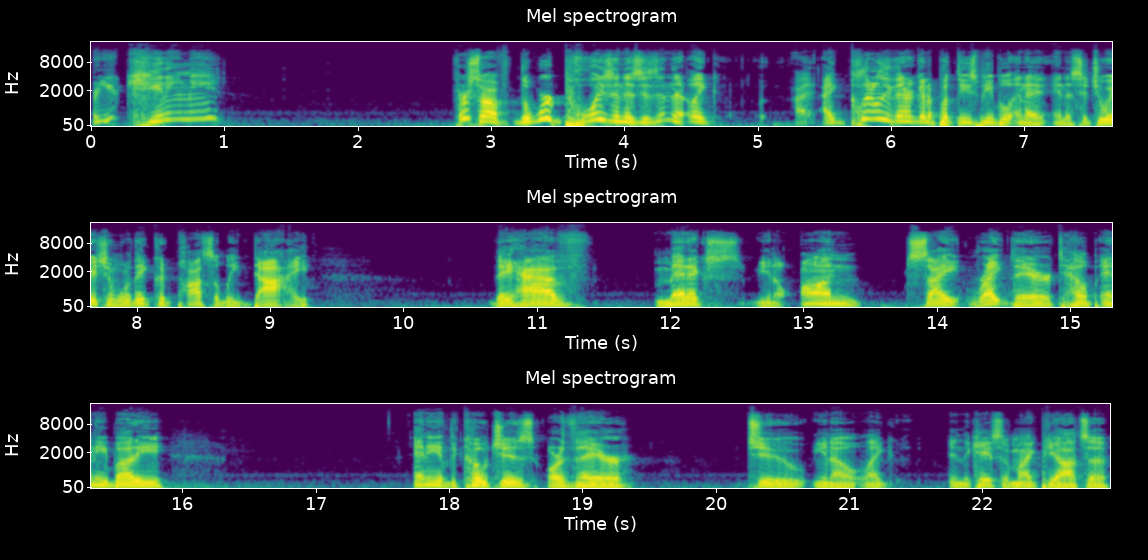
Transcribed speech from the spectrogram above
are you kidding me? First off, the word poisonous is in there. Like, I, I clearly they're not going to put these people in a in a situation where they could possibly die. They have medics, you know, on site right there to help anybody. Any of the coaches are there to, you know, like in the case of Mike Piazza,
